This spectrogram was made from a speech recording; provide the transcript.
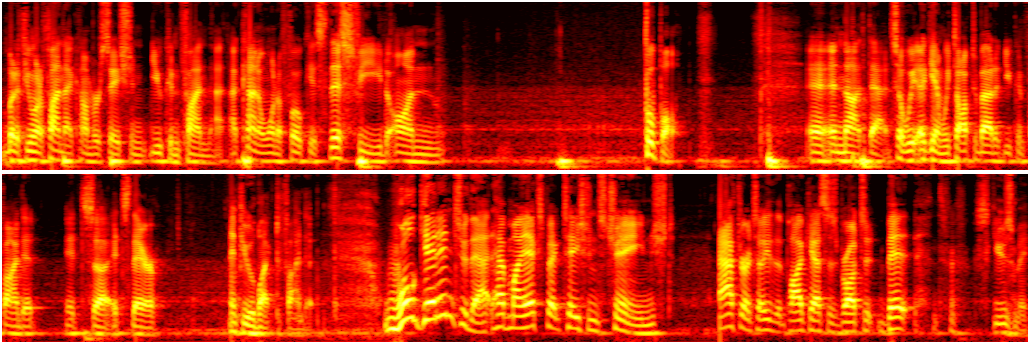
but if you want to find that conversation, you can find that. I kind of want to focus this feed on football and, and, not that. So we again we talked about it. You can find it. It's uh, it's there if you would like to find it. We'll get into that. Have my expectations changed? After I tell you that the podcast is brought to bit excuse me.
